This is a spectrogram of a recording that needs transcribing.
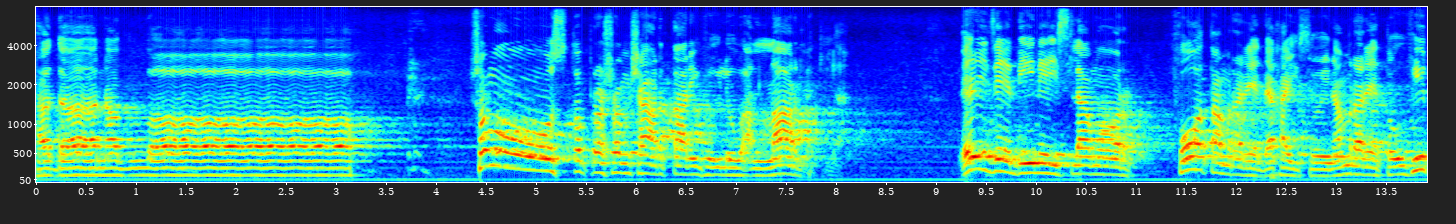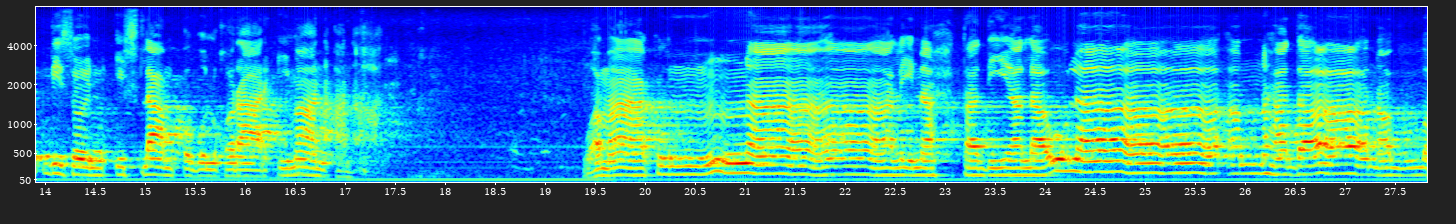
হাদানাল্লাহ সমস্ত তারিফ হইল আল্লাহর লাগিয়া এই যে দিনে ইসলামর ফত আমরা রে দেখাইছইন আমরা রে তৌফিক দিছইন ইসলাম কবুল করার ইমান আনার। ওয়ামা কুন্না লিনাহতাদিয়া লাউলা আন হাদানাল্লাহ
